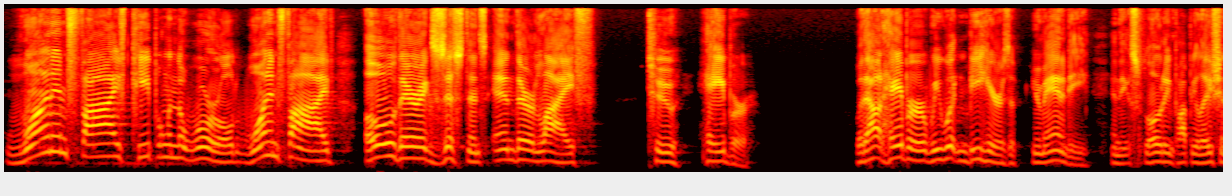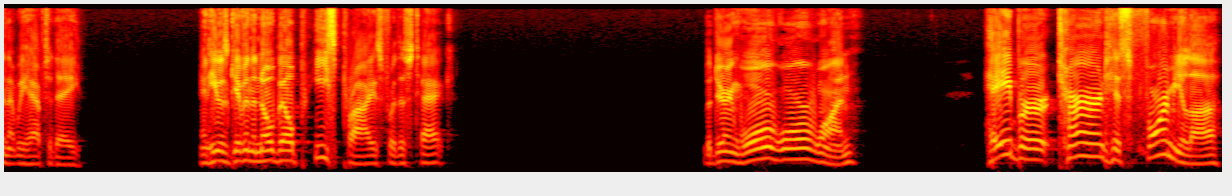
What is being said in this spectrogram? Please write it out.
one in five people in the world, one in five, owe their existence and their life to Haber. Without Haber, we wouldn't be here as a humanity in the exploding population that we have today. And he was given the Nobel Peace Prize for this tech. But during World War I, Haber turned his formula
